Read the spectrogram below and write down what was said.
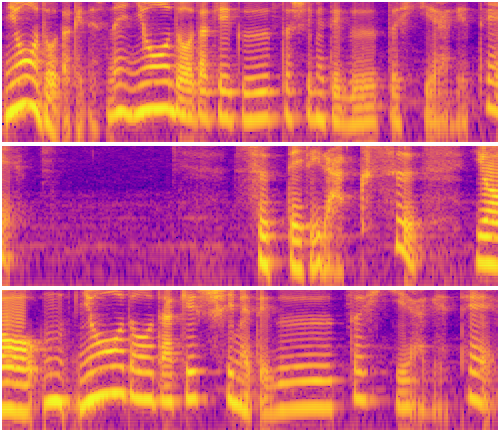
尿道だけですね。尿道だけぐーっと締めてぐーっと引き上げて吸ってリラックス。4尿道だけ締めてぐーっと引き上げて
